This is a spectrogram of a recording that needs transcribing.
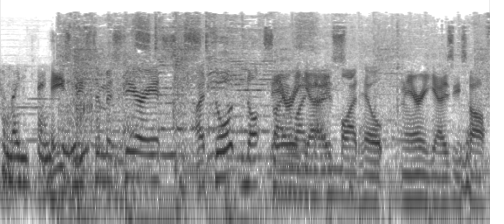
to leave, thank He's you. Mr. Mysterious. I thought not There saying he my goes. name might help. There he goes. He's off.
